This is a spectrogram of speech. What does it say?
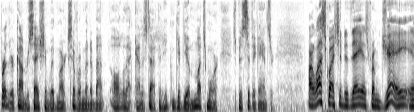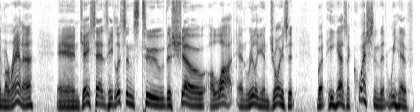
further conversation with Mark Silverman about all of that kind of stuff, and he can give you a much more specific answer. Our last question today is from Jay in Marana, and Jay says he listens to this show a lot and really enjoys it, but he has a question that we have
